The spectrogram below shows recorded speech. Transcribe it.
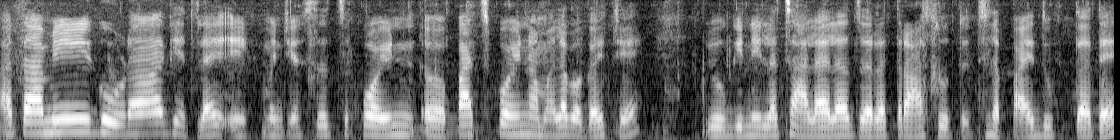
आता आम्ही घोडा घेतलाय एक. म्हणजे असंच पॉईंट पाच पॉईंट आम्हाला बघायचे आहे. योगिनीला चालायला जरा त्रास होतो तिला पाय दुखतात आहे.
